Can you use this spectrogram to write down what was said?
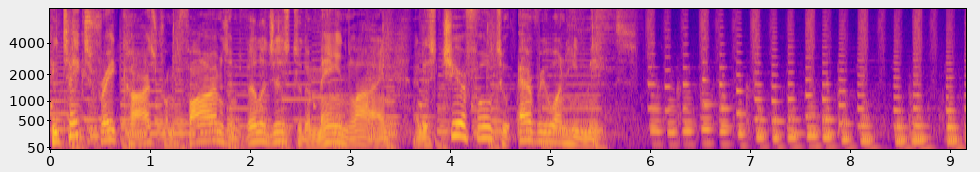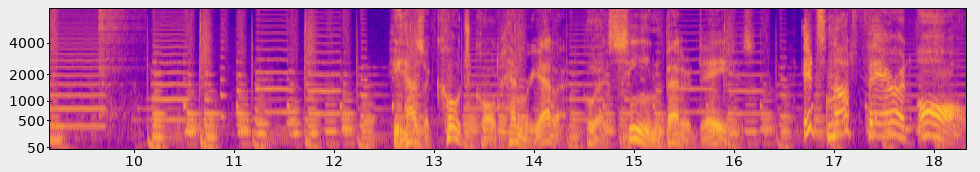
He takes freight cars from farms and villages to the main line and is cheerful to everyone he meets. He has a coach called Henrietta who has seen better days. It's not fair at all,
